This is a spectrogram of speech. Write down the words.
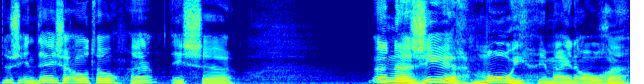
Dus in deze auto hè, is een uh, zeer mooi, in mijn ogen,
